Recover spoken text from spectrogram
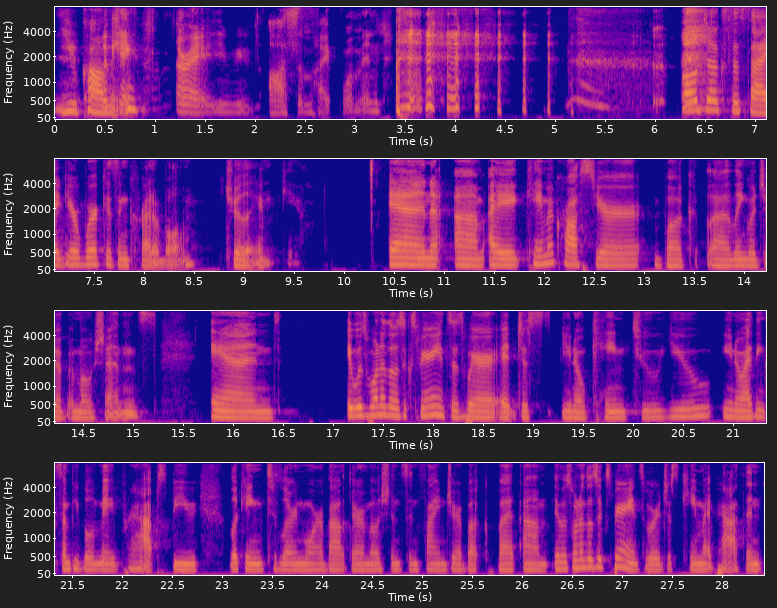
you call okay. me. All right, you awesome hype woman. All jokes aside, your work is incredible. Truly. Thank you. And um, I came across your book, uh, Language of Emotions, and it was one of those experiences where it just, you know, came to you. You know, I think some people may perhaps be looking to learn more about their emotions and find your book, but um, it was one of those experiences where it just came my path. And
